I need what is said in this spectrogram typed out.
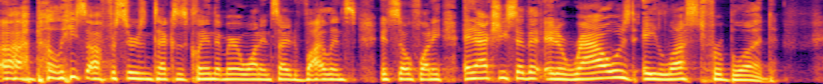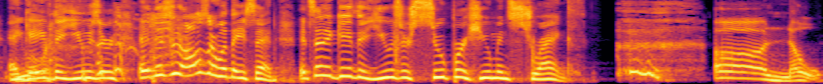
uh, police officers in Texas claim that marijuana incited violence. It's so funny. And actually said that it aroused a lust for blood. And gave the user, and this is also what they said. It said it gave the user superhuman strength. Oh no.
